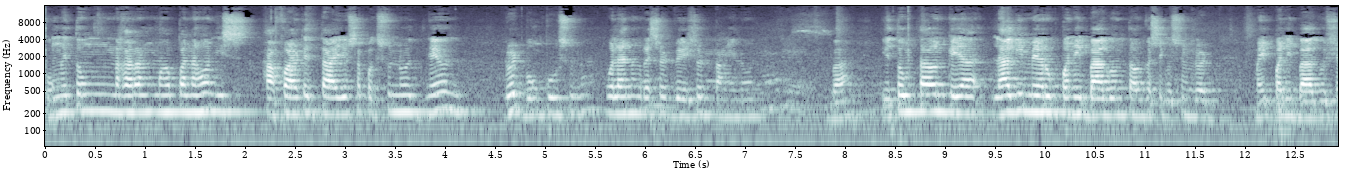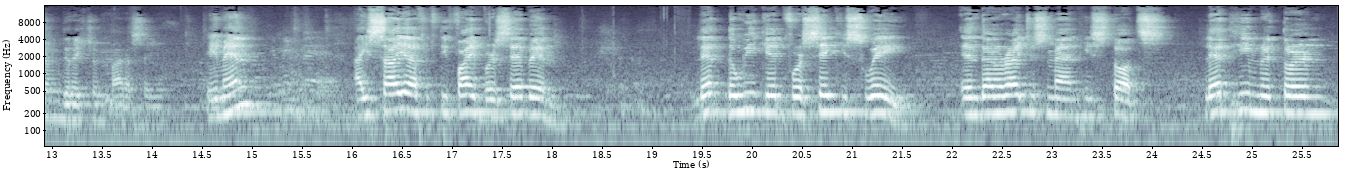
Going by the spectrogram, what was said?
Kung itong nakarang mga panahon is half-hearted tayo sa pagsunod, ngayon, Lord, buong puso na. Wala nang reservation, Panginoon. Ba? Itong taon, kaya lagi merong panibagong taon kasi gusto ng Lord, may panibago siyang direction para sa iyo. Amen? Amen? Isaiah 55 verse 7. Let the wicked forsake his way, and the unrighteous man his thoughts. Let him return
